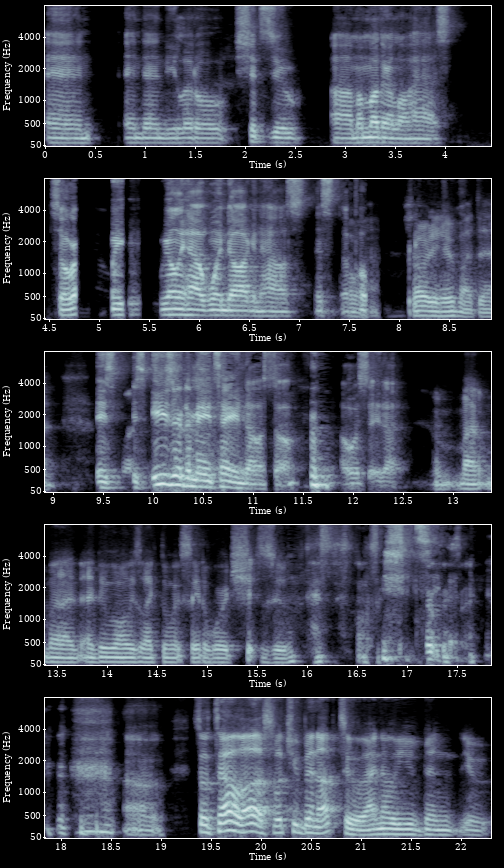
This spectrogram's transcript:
and and then the little Shih Tzu uh, my mother-in-law has. So right we we only have one dog in the house. It's a oh, sorry to hear about that. It's it's easier to maintain though, so I would say that. Um, but but I, I, do always like to say the word Shih Tzu. um, so tell us what you've been up to. I know you've been you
